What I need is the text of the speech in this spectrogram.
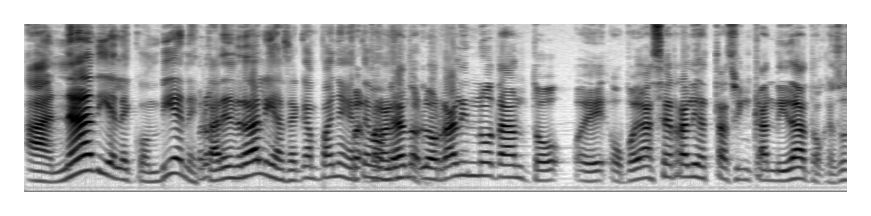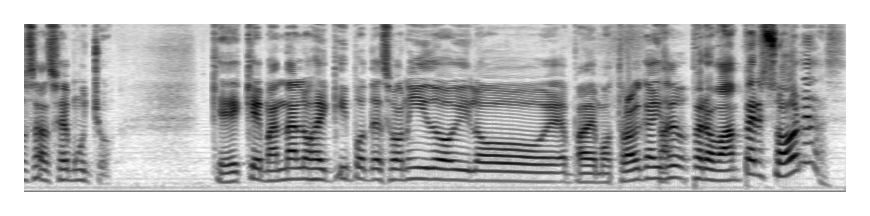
a nadie le conviene Pero- estar en rally y hacer campaña en Pero, este pero, momento. Los rallies no tanto, eh, o pueden hacer rallies hasta sin candidatos, que eso se hace mucho. Que es que mandan los equipos de sonido y los eh, para demostrar organización. pero van personas.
